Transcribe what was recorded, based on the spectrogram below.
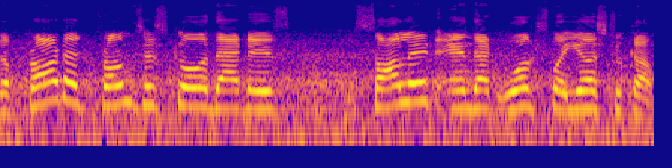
the product from Cisco that is solid and that works for years to come.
